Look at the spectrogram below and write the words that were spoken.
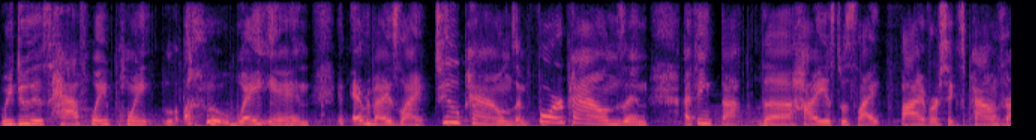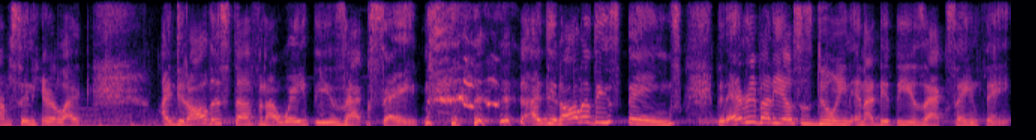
We do this halfway point weigh in, and everybody's like two pounds and four pounds. And I think the, the highest was like five or six pounds. And I'm sitting here like, I did all this stuff and I weighed the exact same. I did all of these things that everybody else is doing and I did the exact same thing.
